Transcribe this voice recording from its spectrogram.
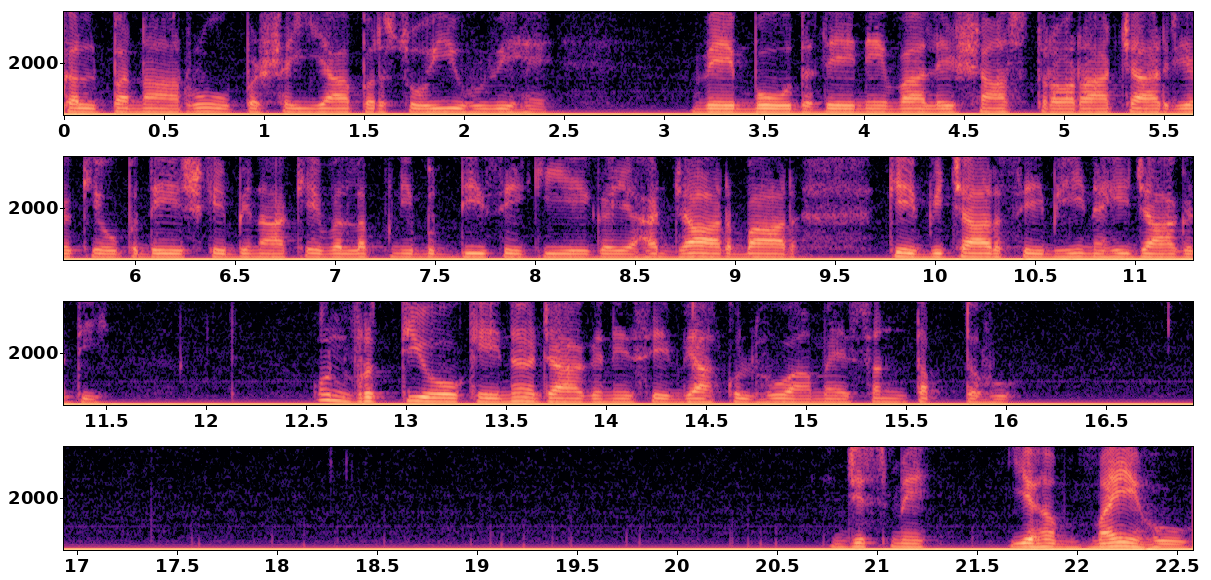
कल्पना रूप शैया पर सोई हुई है। वे बोध देने वाले शास्त्र और आचार्य के उपदेश के बिना केवल अपनी बुद्धि से किए गए हज़ार बार के विचार से भी नहीं जागती। उन वृत्तियों के न जागने से व्याकुल हुआ मैं संतप्त हूँ। जिसमें यह मैं हूँ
